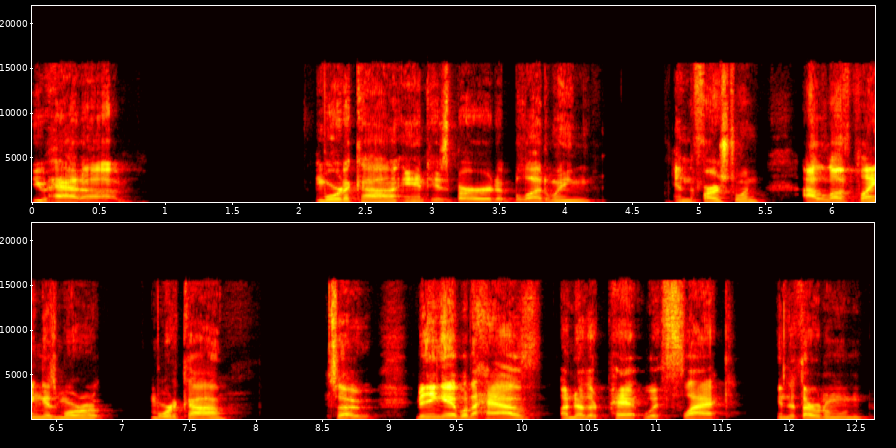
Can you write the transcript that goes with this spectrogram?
you had uh, Mordecai and his bird Bloodwing in the first one. I love playing as Mor- Mordecai. So being able to have another pet with Flack in the third one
